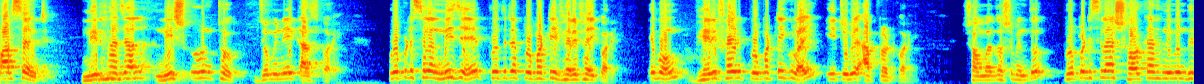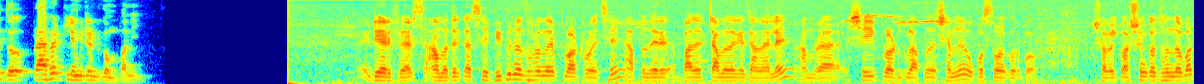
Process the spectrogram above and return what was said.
পার্সেন্ট নির্ভেজাল নিষ্কণ্ঠক জমি নিয়ে কাজ করে। প্রপার্টি সেলার নিজে প্রতিটা প্রপার্টি ভেরিফাই করে এবং ভেরিফাইড প্রপার্টিগুলাই ইউটিউবে আপলোড করে। সম্মানিত দর্শকবৃন্দ প্রপার্টি সেলার সরকার নিবন্ধিত private limited company Dear Fairs আমাদের কাছে বিভিন্ন ধরনের প্লট রয়েছে। আপনাদের বাজেটটা আমাদেরকে জানালে আমরা সেই প্লটগুলো আপনাদের সামনে উপস্থাপন করব। সবাইকে অসংখ্য ধন্যবাদ।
